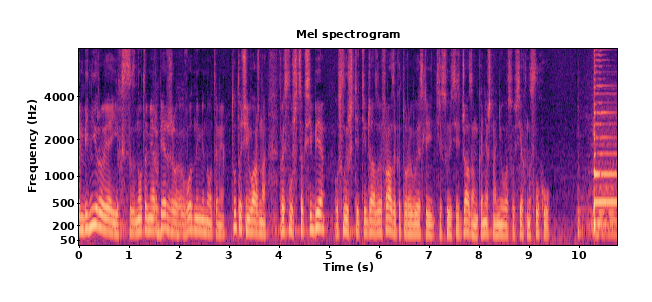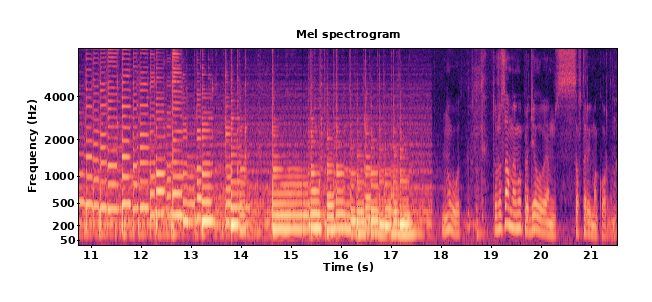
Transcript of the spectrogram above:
комбинируя их с нотами арпеджио, водными нотами. Тут очень важно прислушаться к себе, услышать эти джазовые фразы, которые вы, если интересуетесь джазом, конечно, они у вас у всех на слуху. Же самое мы проделываем со вторым аккордом.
